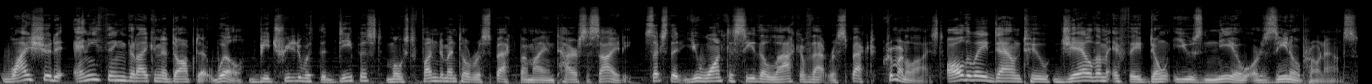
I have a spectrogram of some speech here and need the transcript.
Why should anything that I can adopt at will be treated with the deepest, most fundamental respect by my entire society, such that you want to see the lack of that respect criminalized, all the way down to jail them if they don't use neo or xeno pronouns?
